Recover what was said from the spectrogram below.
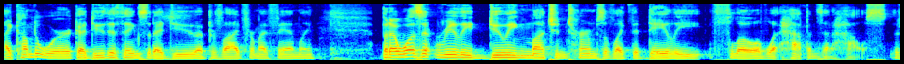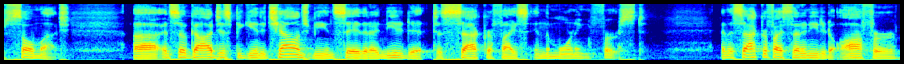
I come to work, I do the things that I do, I provide for my family, but I wasn't really doing much in terms of like the daily flow of what happens at a house. There's so much. Uh, and so God just began to challenge me and say that I needed to, to sacrifice in the morning first. And the sacrifice that I needed to offer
